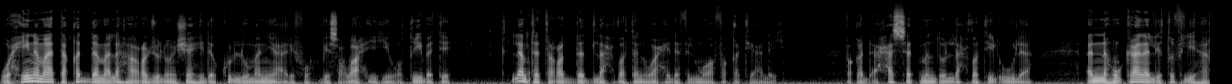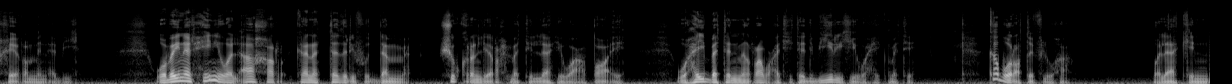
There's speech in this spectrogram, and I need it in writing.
وحينما تقدم لها رجل شهد كل من يعرفه بصلاحه وطيبته لم تتردد لحظة واحدة في الموافقة عليه. فقد أحست منذ اللحظة الأولى أنه كان لطفلها خيرا من أبيه. وبين الحين والآخر كانت تذرف الدمع شكرا لرحمة الله وعطائه وهيبة من روعة تدبيره وحكمته. كبر طفلها ولكن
